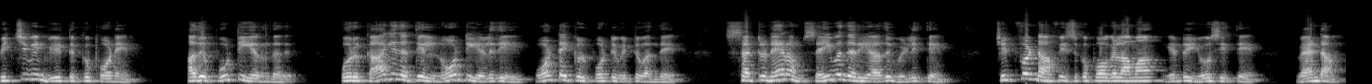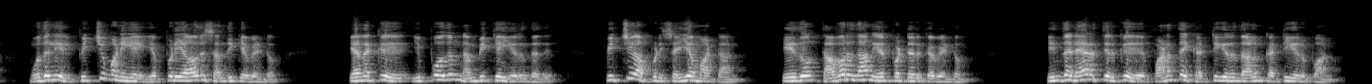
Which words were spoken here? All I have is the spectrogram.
பிச்சுவின் வீட்டுக்கு போனேன். அது பூட்டி இருந்தது. ஒரு காகிதத்தில் நோட்டு எழுதி ஓட்டைக்குள் போட்டு விட்டு வந்தேன். சற்று நேரம் செய்வதறியாது விழித்தேன். சிட்ஃபண்ட் ஆபீஸுக்கு போகலாமா என்று யோசித்தேன். வேண்டாம் முதலில் பிச்சுமணியை எப்படியாவது சந்திக்க வேண்டும். எனக்கு இப்போதும் நம்பிக்கை இருந்தது. பிச்சு அப்படி செய்ய மாட்டான். ஏதோ தவறுதான் ஏற்பட்டிருக்க வேண்டும். இந்த நேரத்திற்கு பணத்தை கட்டியிருந்தாலும் கட்டியிருப்பான்.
